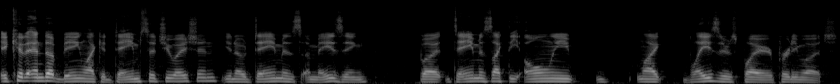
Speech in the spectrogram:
it could end up being like a Dame situation. You know, Dame is amazing, but Dame is like the only like Blazers player pretty much.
